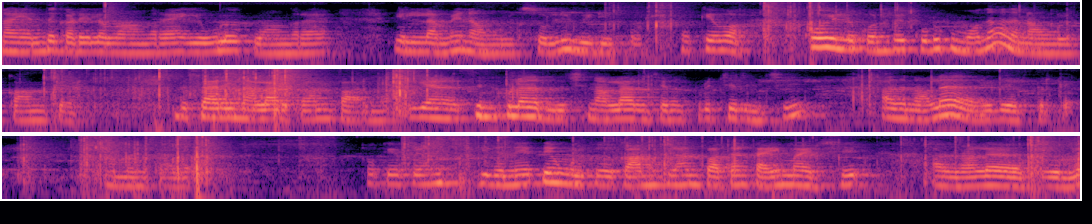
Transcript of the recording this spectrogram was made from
நான் எந்த கடையில் வாங்குகிறேன் எவ்வளோக்கு வாங்குகிறேன் எல்லாமே நான் உங்களுக்கு சொல்லி வீடியோ போடுறேன். ஓகேவா கோயிலில் கொண்டு போய் கொடுக்கும்போது அதை நான் உங்களுக்கு காமிக்கிறேன். இந்த சாரீ நல்லா இருக்கான்னு பாருங்கள் ஏன் சிம்பிளாக இருந்துச்சு நல்லா இருந்துச்சு எனக்கு பிடிச்சிருந்துச்சி. அதனால் இது எடுத்திருக்கேன். அம்மனுக்காக. ஓகே ஃப்ரெண்ட்ஸ் இதை நேற்றே உங்களுக்கு காமிக்கலான்னு பார்த்தா டைம் ஆயிடுச்சு. அதனால் போடல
